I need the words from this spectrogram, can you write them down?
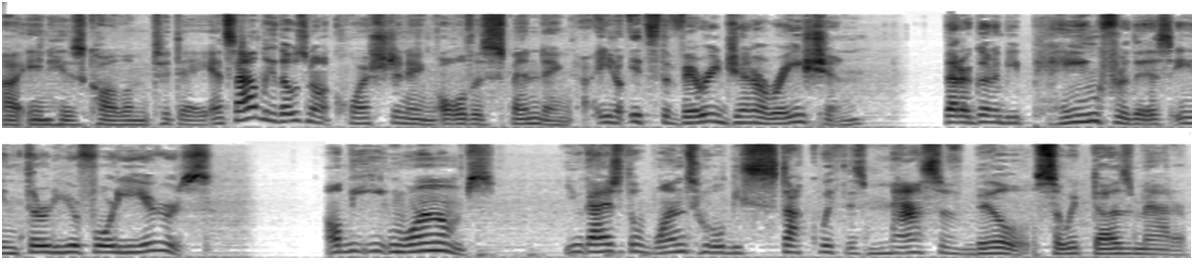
uh, in his column today. And sadly, those not questioning all the spending, you know, it's the very generation that are going to be paying for this in 30 or 40 years. I'll be eating worms. You guys are the ones who will be stuck with this massive bill, so it does matter.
